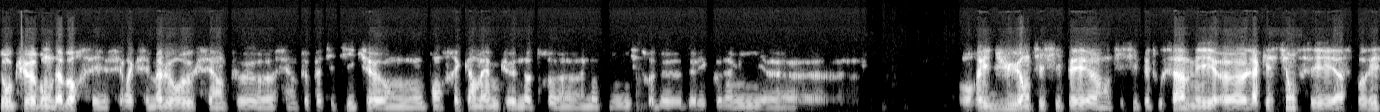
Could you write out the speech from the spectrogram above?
Donc bon, d'abord c'est vrai que c'est malheureux, que c'est un peu c'est un peu pathétique. On, penserait quand même que notre notre ministre de, de l'économie aurait dû anticiper, euh, anticiper tout ça, mais euh, la question c'est à se poser,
